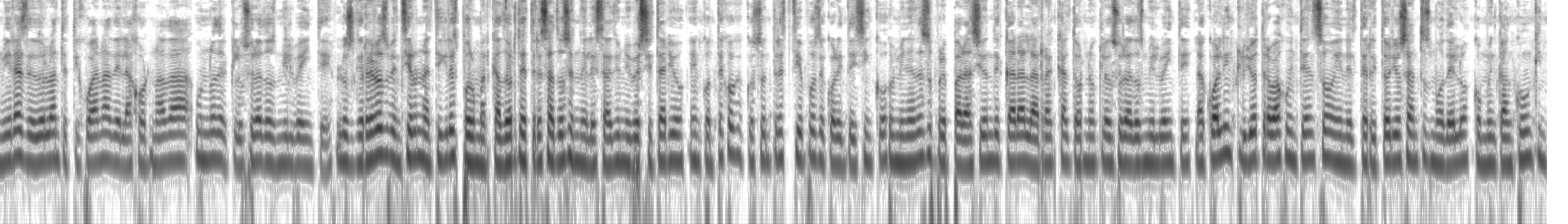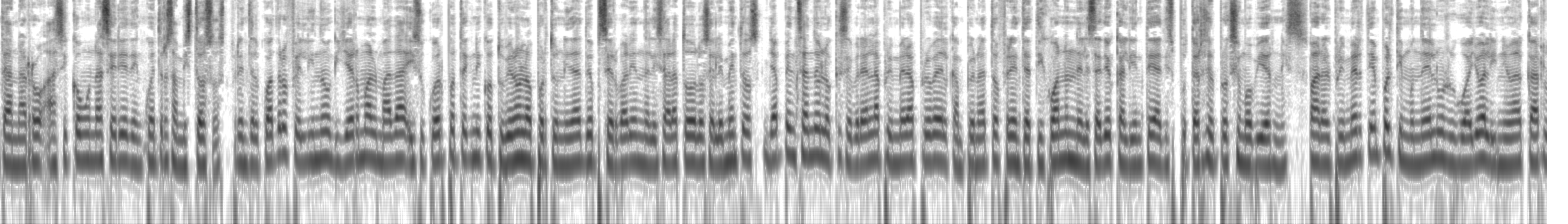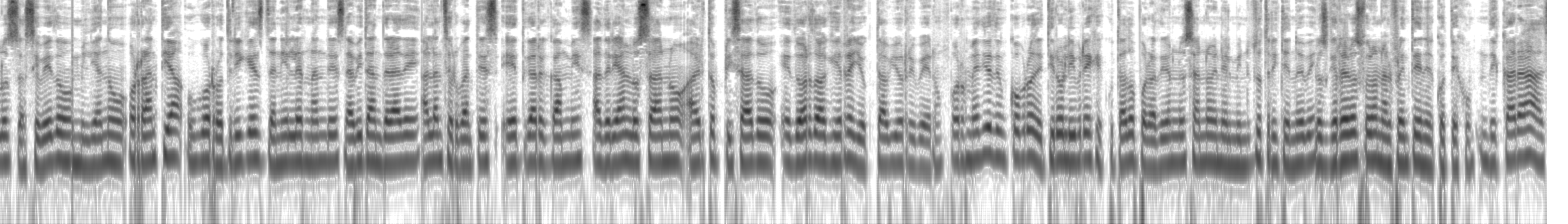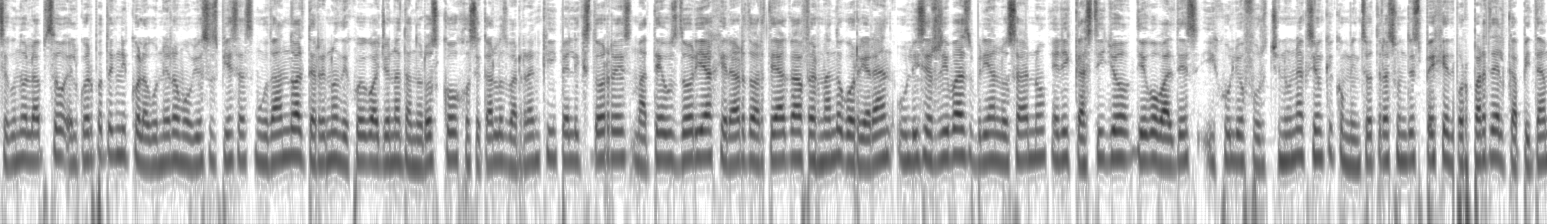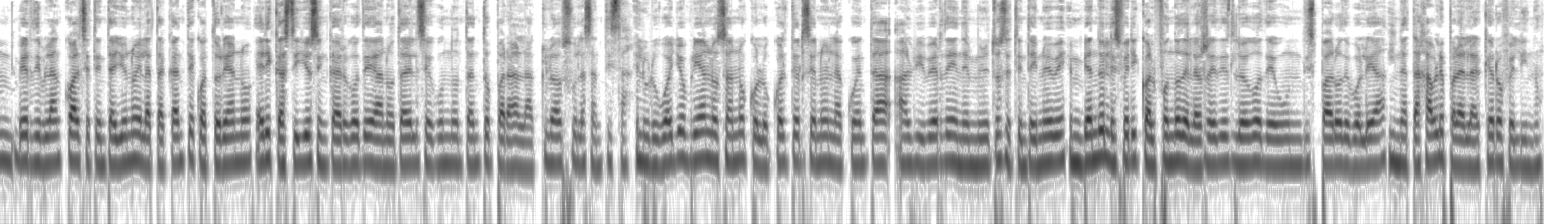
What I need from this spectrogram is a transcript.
miras de duelo ante Tijuana de la jornada 1 del clausura 2020. Los guerreros vencieron a Tigres por marcador de 3 a 2 en el estadio universitario, en cotejo que costó en tres tiempos de 45, culminando su preparación de cara al arranque al torneo clausura 2020, la cual incluyó trabajo intenso en el territorio Santos Modelo, como en Cancún, Quintana Roo, así como una serie de encuentros amistosos. Frente al cuadro felino, Guillermo Almada y su cuerpo técnico tuvieron la oportunidad de observar y analizar a todos los elementos, ya pensando en lo que se verá en la primera prueba del campeonato frente a Tijuana en el Estadio Caliente a disputarse el próximo viernes. Para el primer tiempo, el timonel uruguayo alineó a Carlos Acevedo, Emiliano Orrantia, Hugo Rodríguez, Daniel Hernández, David Andrade, Alan Cervantes, Edgar Gámez, Adrián Lozano, Ayrton Prizado, Eduardo Aguirre y Octavio Rivero. Por medio de un cobro de tiro libre ejecutado por Adrián Lozano en el minuto 39, los guerreros fueron al frente en el cotejo. De cara al segundo lapso, el cuerpo técnico lagunero movió sus piezas, mudando al terreno de juego a Jonathan Orozco, José Carlos Barranqui, Félix Torres, Mateus Doria, Gerardo Arteaga, Fernando Gorriarán, Ulises Rivas, Brian Lozano, Eric Castillo, Diego Valdés y Julio Furch, en una acción que comenzó tras un despeje por parte del capitán verde y blanco al 71 el atacante ecuatoriano Eric Castillo se encargó de anotar el segundo tanto para la cláusula santista. El uruguayo Brian Lozano colocó el tercero en la cuenta albiverde en el minuto 79 enviando el esférico al fondo de las redes luego de un disparo de volea inatajable para el arquero felino.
